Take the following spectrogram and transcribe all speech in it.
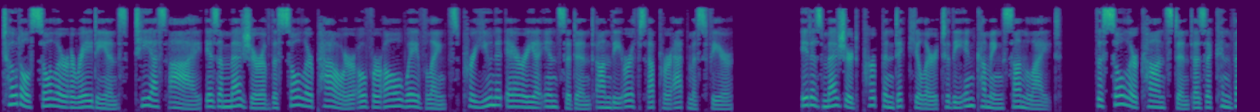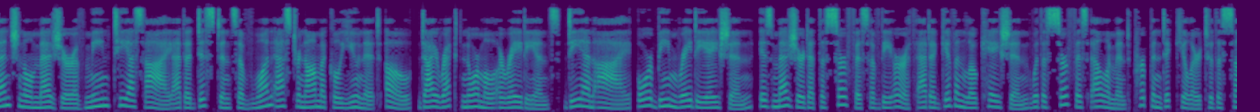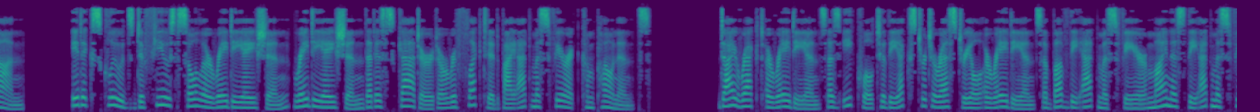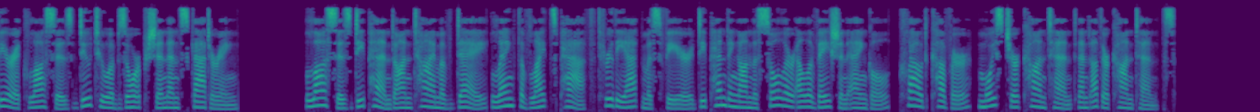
Total solar irradiance (TSI) is a measure of the solar power over all wavelengths per unit area incident on the Earth's upper atmosphere. It is measured perpendicular to the incoming sunlight. The solar constant is a conventional measure of mean TSI at a distance of 1 astronomical unit o, direct normal irradiance (DNI) or beam radiation is measured at the surface of the Earth at a given location with a surface element perpendicular to the sun. It excludes diffuse solar radiation radiation that is scattered or reflected by atmospheric components. Direct irradiance is equal to the extraterrestrial irradiance above the atmosphere minus the atmospheric losses due to absorption and scattering. Losses depend on time of day length of light's path through the atmosphere depending on the solar elevation angle, cloud cover, moisture content and other contents.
